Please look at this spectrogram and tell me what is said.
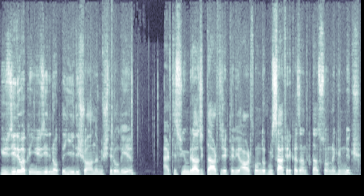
107 bakın 107.7 şu anda müşteri olayı. Ertesi gün birazcık daha artacak tabii. Artı 14 misafiri kazandıktan sonra günlük.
